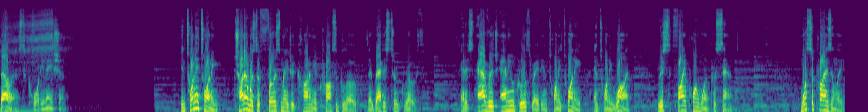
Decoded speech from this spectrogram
balanced coordination. In 2020, China was the first major economy across the globe that registered growth and its average annual growth rate in 2020 and 21 reached 5.1%. More surprisingly,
